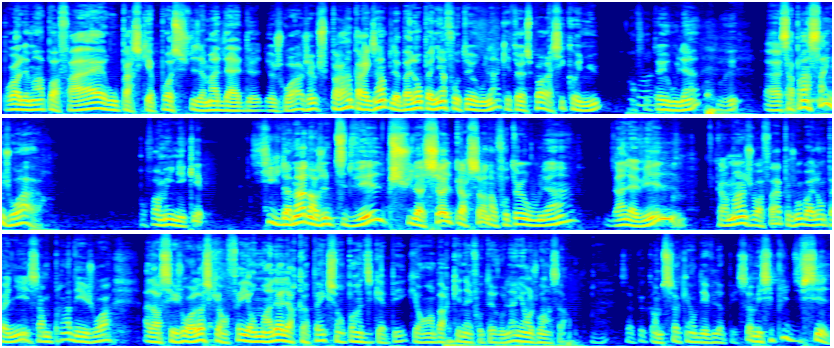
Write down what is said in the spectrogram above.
probablement pas faire ou parce qu'il n'y a pas suffisamment de, la- de- de joueurs. Je, je prends par exemple le ballon en fauteuil roulant, qui est un sport assez connu en fauteuil roulant. Oui. Euh, ça prend cinq joueurs pour former une équipe. Si je demeure dans une petite ville, puis je suis la seule personne en fauteuil roulant dans la ville, comment je vais faire pour jouer au ballon panier? Ça me prend des joueurs. Alors, ces joueurs-là, ce qu'ils ont fait, ils ont demandé à leurs copains qui ne sont pas handicapés, qui ont embarqué dans les fauteuils roulants, ils ont joué ensemble. C'est un peu comme ça qu'ils ont développé ça. Mais c'est plus difficile.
